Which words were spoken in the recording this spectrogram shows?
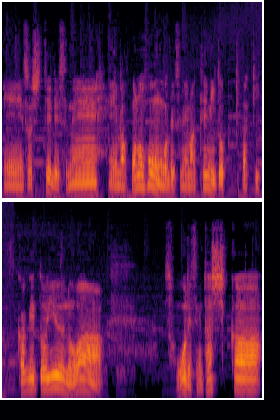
えー、そしてですね、えー、まあ、この本をですね、まあ、手に取ったきっかけというのは、そうですね、確か、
